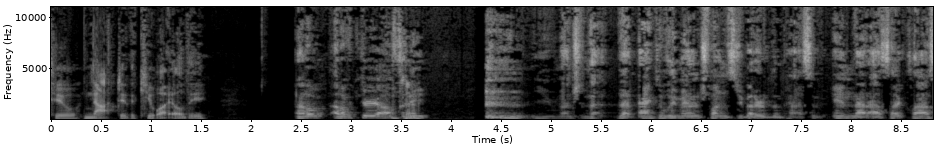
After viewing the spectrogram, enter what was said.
to not do the QYLD. Out of out of curiosity, you mentioned that, that actively managed funds do better than passive in that asset class.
